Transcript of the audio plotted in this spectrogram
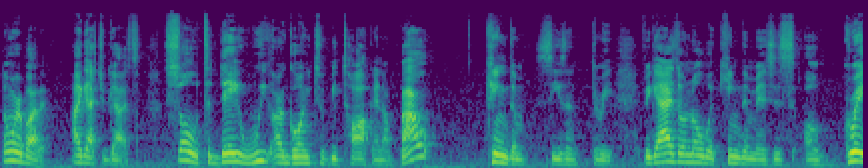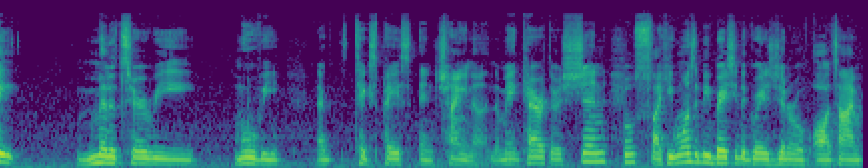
Don't worry about it. I got you guys. So today we are going to be talking about Kingdom Season 3. If you guys don't know what Kingdom is, it's a great military movie that takes place in China. The main character is Shin. Like he wants to be basically the greatest general of all time,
